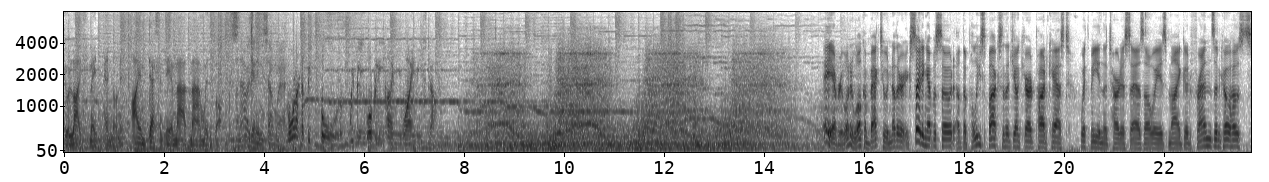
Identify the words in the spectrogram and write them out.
your life may depend on it. I am definitely a madman with a box. Well, now we're getting somewhere. More like a big ball of wibbly wobbly, timey wimey stuff. Hey everyone, and welcome back to another exciting episode of the Police Box in the Junkyard podcast. With me in the TARDIS, as always, my good friends and co-hosts,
